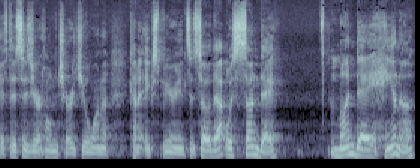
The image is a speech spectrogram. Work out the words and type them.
if this is your home church, you'll want to kind of experience. And so that was Sunday. Monday, Hannah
